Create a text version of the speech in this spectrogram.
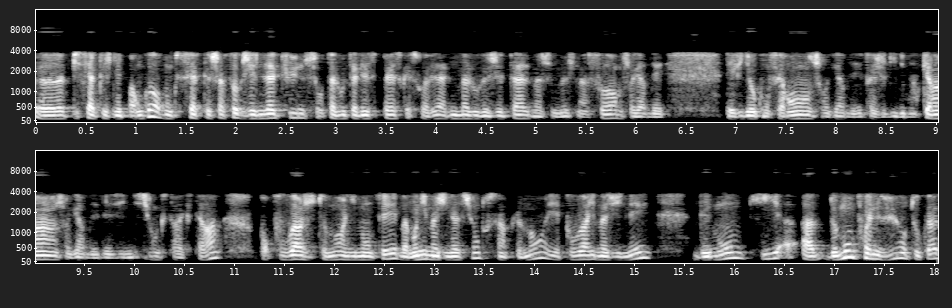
euh, puis celles que je n'ai pas encore. Donc, certes, à chaque fois que j'ai une lacune sur telle ou telle espèce, qu'elle soit animale ou végétale, ben, je, je m'informe, je regarde des, des, vidéoconférences, je regarde des, enfin, je lis des bouquins, je regarde des, des émissions, etc., etc., pour pouvoir justement alimenter ben, mon imagination tout simplement et pouvoir imaginer des mondes qui, à, de mon point de vue en tout cas,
